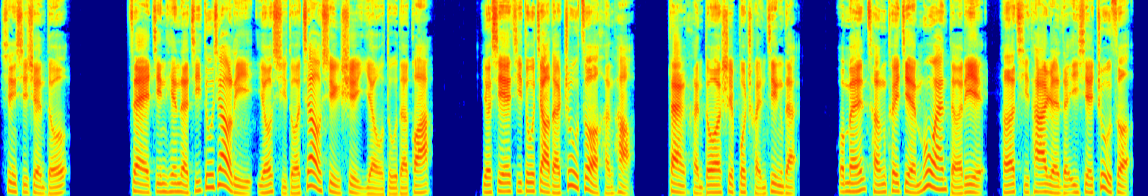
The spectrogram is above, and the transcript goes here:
信息选读：在今天的基督教里，有许多教训是有毒的瓜。有些基督教的著作很好，但很多是不纯净的。我们曾推荐穆安德烈和其他人的一些著作。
